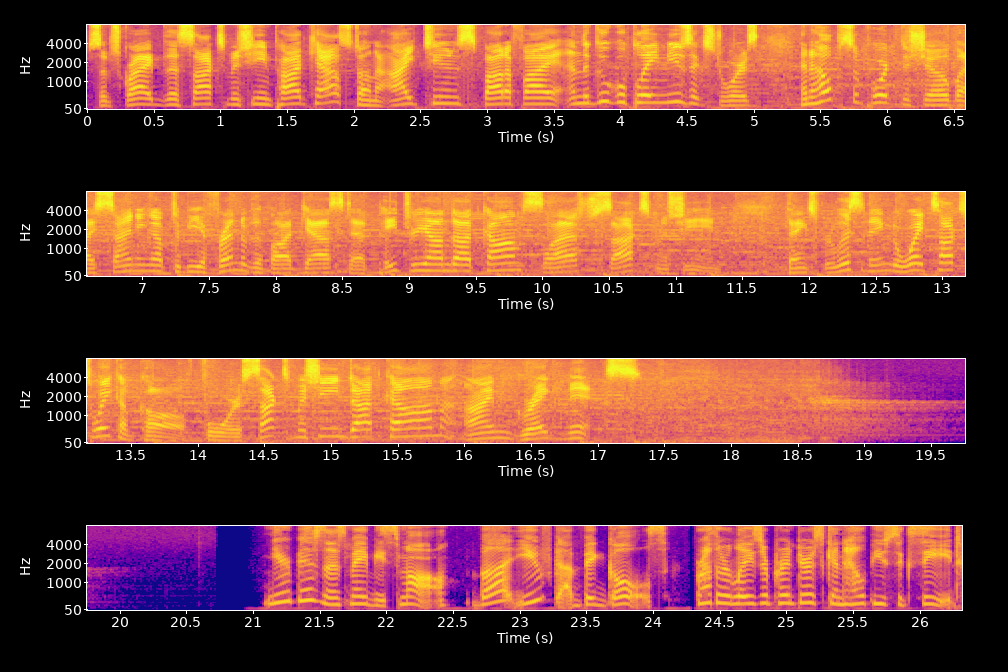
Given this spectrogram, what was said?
Subscribe to the Sox Machine podcast on iTunes, Spotify, and the Google Play music stores, and help support the show by signing up to be a friend of the podcast at patreon.com slash soxmachine. Thanks for listening to White Sox Wake Up Call. For SoxMachine.com, I'm Greg Nix. Your business may be small, but you've got big goals. Brother Laser Printers can help you succeed,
